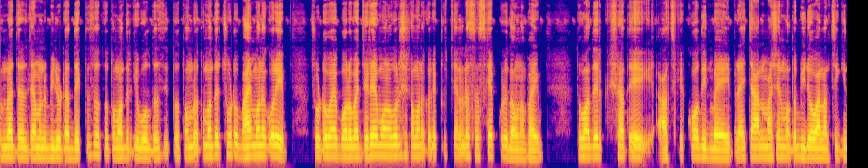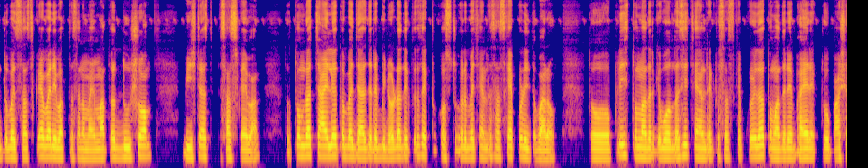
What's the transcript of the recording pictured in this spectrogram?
তোমরা যারা যে আমার ভিডিওটা দেখতেছো, তো তোমাদেরকে বলতেছি, তো তোমরা তোমাদের ছোট ভাই মনে করে, ছোট ভাই, বড় ভাই যেটাই মনে করে সেটা মনে করে একটু চ্যানেলটা সাবস্ক্রাইব করে দাও না ভাই। তোমাদের সাথে আজকে কদিন ভাই? প্রায় চার মাসের মতো ভিডিও বানাচ্ছি কিন্তু ভাই সাবস্ক্রাইবারই বাড়তেছে না ভাই, মাত্র দুশো বিশটা সাবস্ক্রাইবার তো তোমরা চাইলে তো ভাই, যারা যারা ভিডিওটা দেখতেছে, একটু কষ্ট করে ভাই চ্যানেলটা সাবস্ক্রাইব করে দিতে পারো। তো প্লিজ তোমাদেরকে বলতেছি চ্যানেলটা একটু সাবস্ক্রাইব করে দাও, তোমাদের এই ভাইয়ের একটু পাশে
